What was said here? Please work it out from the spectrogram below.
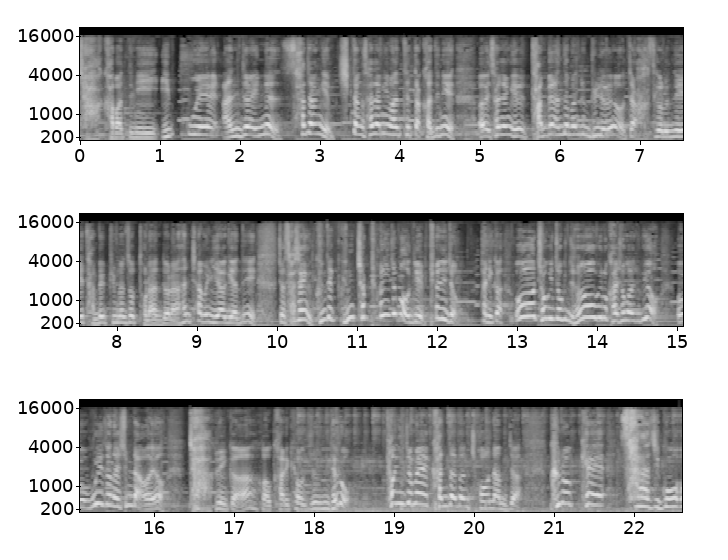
자, 가봤더니 입구에 앉아 있는 사장님, 식당 사장님한테 딱 가더니 아, 사장님 담배 한 대만 좀 빌려요. 자, 그러더니 담배 피면서 도란도란 한참을 이야기하더니 저 사장님 근데 근처 편의점 어디에 편의점? 하니까 어 저기 저기 저기로 가셔가지고요. 어 우회전하시면 나와요. 자, 그러니까 가르쳐 준 대로 편의점에 간다던 저 남자 그렇게 사라지고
